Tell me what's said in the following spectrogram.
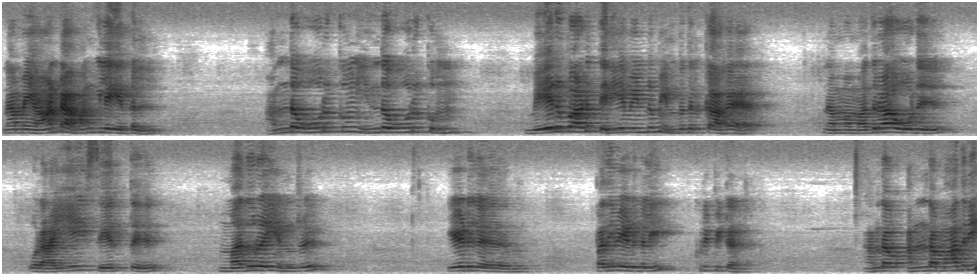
நம்மை ஆண்ட ஆங்கிலேயர்கள் அந்த ஊருக்கும் இந்த ஊருக்கும் வேறுபாடு தெரிய வேண்டும் என்பதற்காக நம்ம மதுராவோடு ஒரு ஐயை சேர்த்து மதுரை என்று ஏடுக பதிவேடுகளில் குறிப்பிட்டனர் அந்த அந்த மாதிரி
